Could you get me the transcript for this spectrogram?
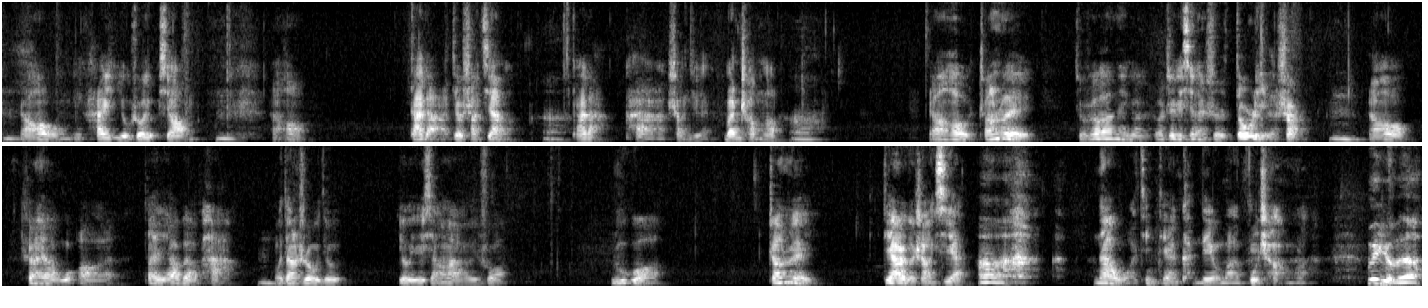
嗯然后我们还有说有笑呢，嗯。然后嘎嘎就上线了，嗯嘎嘎咔上去完成了，嗯。然后张瑞就说那个说这个线是兜里的事儿，嗯。然后剩下我、呃、到底要不要爬？嗯我当时我就有一个想法，我就说，如果张瑞第二个上线，啊，那我今天肯定完不成了，为什么呢？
